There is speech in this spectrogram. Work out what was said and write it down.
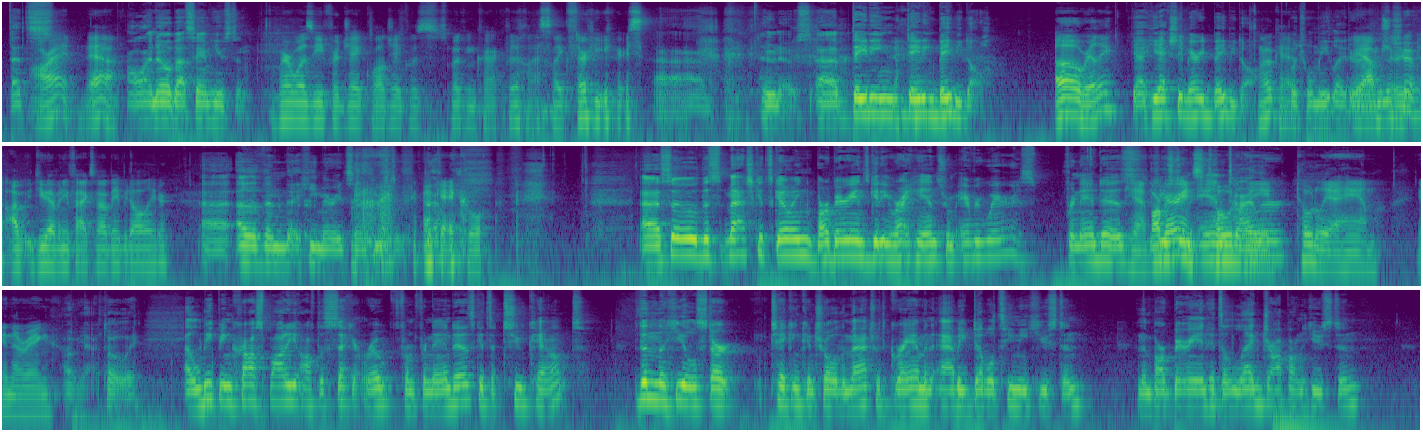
That's All right. Yeah. all I know about Sam Houston. Where was he for Jake while Jake was smoking crack for the last like thirty years? Uh, who knows? Uh, dating dating Baby Doll. Oh, really? Yeah, he actually married Baby Doll. Okay. Which we'll meet later Yeah, on I'm in the sure. show. I, do you have any facts about Baby Doll later? Uh, other than that he married Sam Houston. Okay, cool. Uh, so this match gets going. Barbarians getting right hands from everywhere. As Fernandez, Yeah, Barbarian's totally Tyler. totally a ham in the ring. Oh yeah, totally. A leaping crossbody off the second rope from Fernandez gets a two count. Then the heels start taking control of the match with Graham and Abby double teaming Houston, and then Barbarian hits a leg drop on Houston.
